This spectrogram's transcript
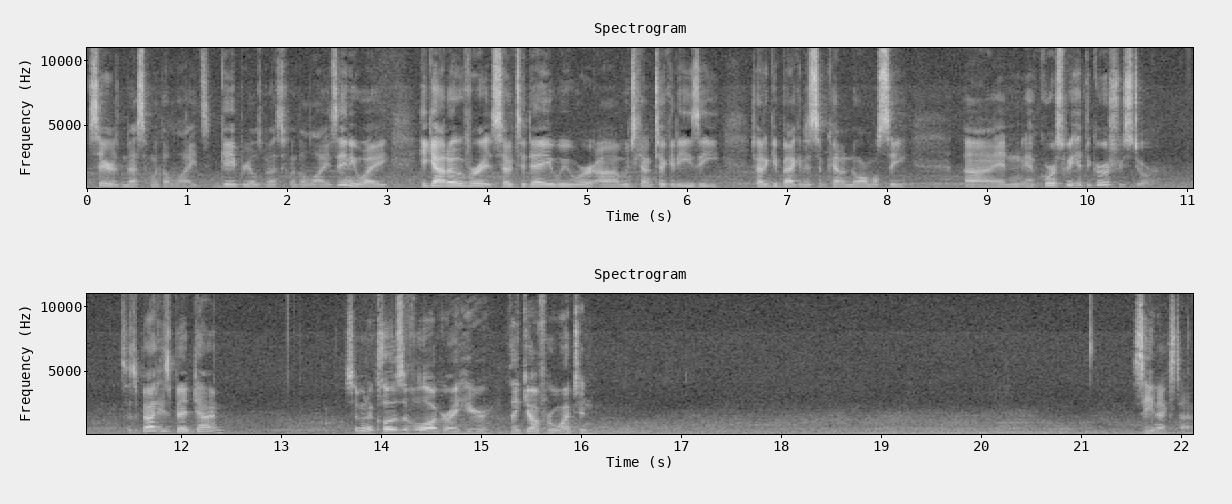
Sarah's messing with the lights. Gabriel's messing with the lights. Anyway, he got over it. So today we were uh, we just kind of took it easy, try to get back into some kind of normalcy, uh, and of course we hit the grocery store. So it's about his bedtime. So I'm going to close the vlog right here. Thank y'all for watching. See you next time.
